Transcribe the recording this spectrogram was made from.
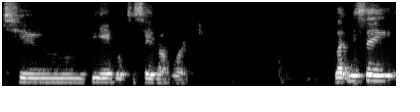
to be able to say that word. Let me say,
